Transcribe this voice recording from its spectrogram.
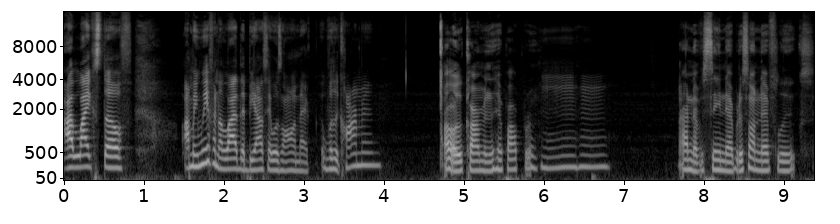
I like stuff. I mean, we finna lie that Beyonce was on that. Was it Carmen? Oh, Carmen the Hip Hopera. Mm-hmm. I never seen that, but it's on Netflix.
